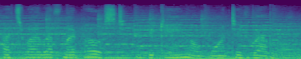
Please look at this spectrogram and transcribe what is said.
That's why I left my post and became a wanted rebel.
